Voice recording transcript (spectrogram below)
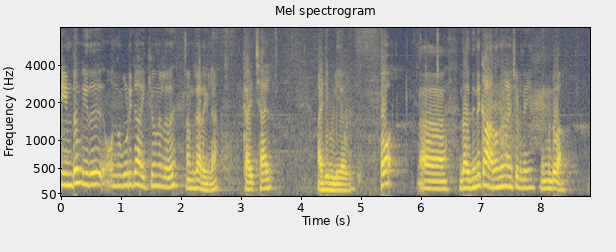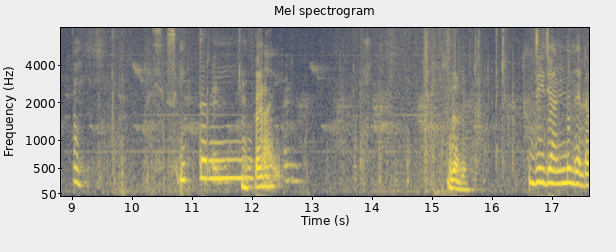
വീണ്ടും ഇത് ഒന്നുകൂടി കായ്ക്കും എന്നുള്ളത് നമുക്കറിയില്ല. കഴിച്ചാൽ അടിപൊളിയാവും. അപ്പോൾ ഇതിന്റെ കളറൊന്ന് കാണിച്ചു കൊടുത്തേ. ഇങ്ങോട്ട് വാ. ഇതാണ് ഇത്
